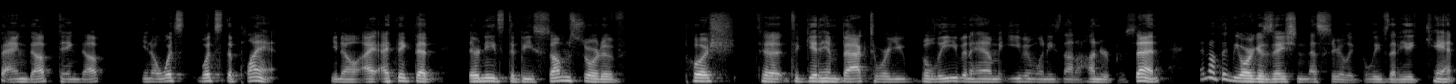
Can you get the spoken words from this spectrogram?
banged up, dinged up, you know, what's what's the plan? You know, I, I think that there needs to be some sort of push to to get him back to where you believe in him even when he's not 100%. I don't think the organization necessarily believes that he can't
